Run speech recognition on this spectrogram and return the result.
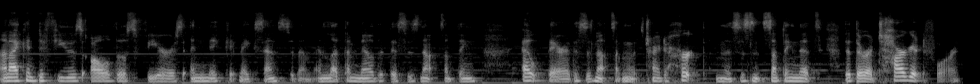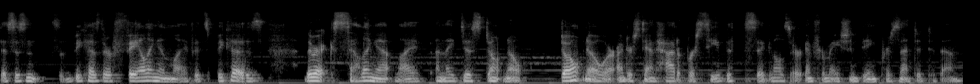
And I can diffuse all of those fears and make it make sense to them and let them know that this is not something out there. This is not something that's trying to hurt them. This isn't something that's that they're a target for. This isn't because they're failing in life. It's because they're excelling at life and they just don't know don't know or understand how to perceive the signals or information being presented to them.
